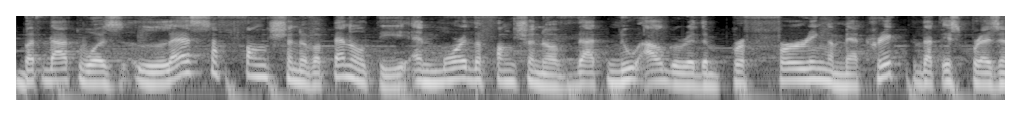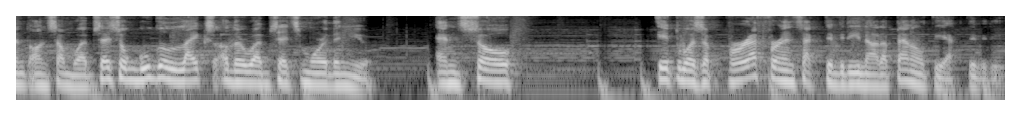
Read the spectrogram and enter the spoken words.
but that was less a function of a penalty and more the function of that new algorithm preferring a metric that is present on some websites. So Google likes other websites more than you. And so it was a preference activity, not a penalty activity.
